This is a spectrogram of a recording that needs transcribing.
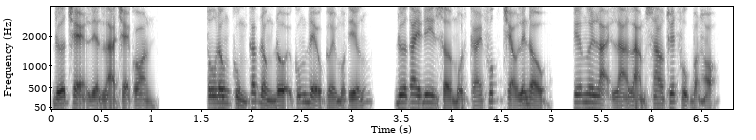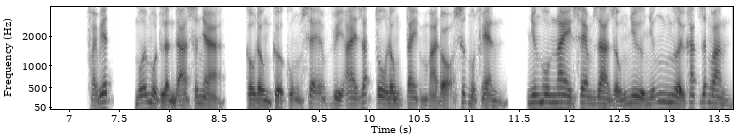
Đứa trẻ liền là trẻ con. Tô đông cùng các đồng đội cũng đều cười một tiếng, đưa tay đi sờ một cái phúc trèo lên đầu, kia ngươi lại là làm sao thuyết phục bọn họ? Phải biết, mỗi một lần đá sân nhà, cầu đồng cửa cũng sẽ vì ai dắt tô đông tay mà đỏ sức một phen, nhưng hôm nay xem ra giống như những người khác rất ngoan,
